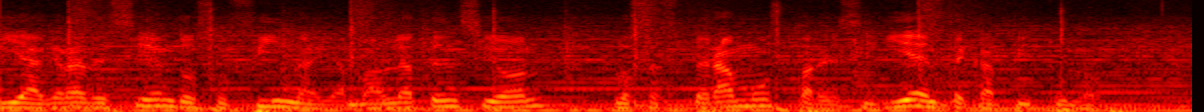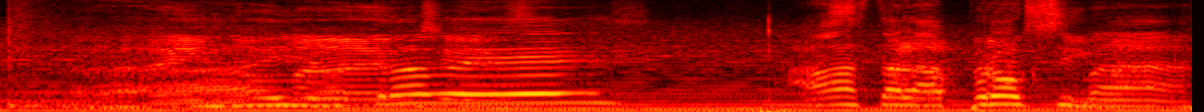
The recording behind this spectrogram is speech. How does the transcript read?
Y agradeciendo su fina y amable atención, los esperamos para el siguiente capítulo. Ay, otra vez. Hasta, la próxima.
